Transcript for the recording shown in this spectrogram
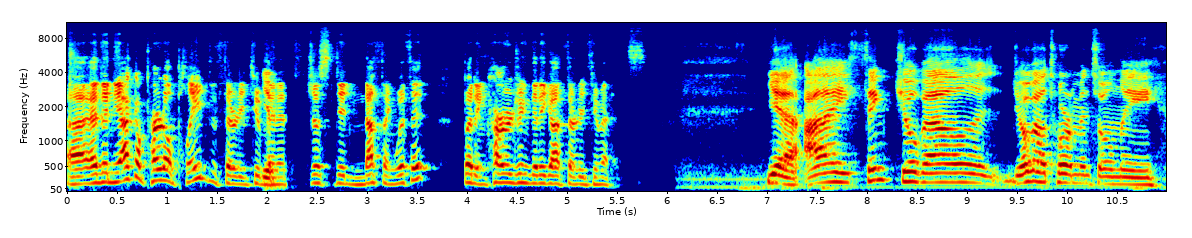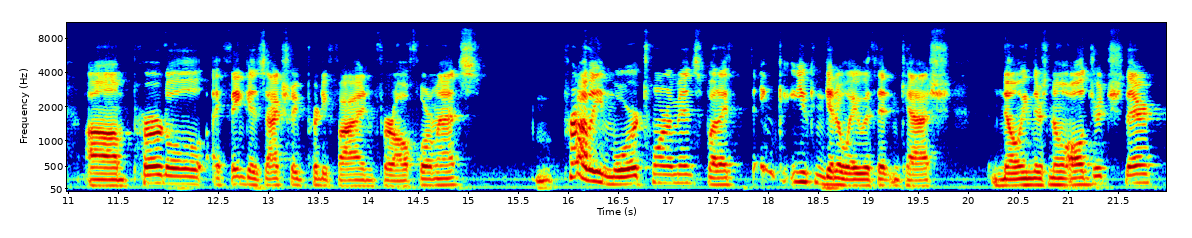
Uh, and then Jakob Poeltl played the 32 Yep. minutes, just did nothing with it, but encouraging that he got 32 minutes. Yeah, I think Joval Joval tournaments only. Um, Poeltl, I think, is actually pretty fine for all formats. Probably more tournaments, but I think you can get away with it in cash, knowing there's no Aldridge there,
